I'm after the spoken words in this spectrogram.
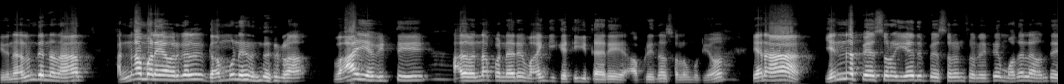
இது நடந்து என்னன்னா அண்ணாமலை அவர்கள் கம்முன்னு இருந்திருக்கலாம் வாயை விட்டு. அதை என்ன பண்ணாரு வாங்கி கட்டிக்கிட்டாரு அப்படின்னு தான் சொல்ல முடியும். ஏன்னா என்ன பேசுறோம் ஏது பேசுறோம்னு சொல்லிட்டு முதல்ல வந்து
